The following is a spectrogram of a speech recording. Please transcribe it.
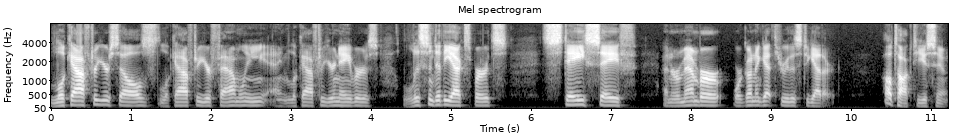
look after yourselves, look after your family, and look after your neighbors. Listen to the experts. Stay safe and remember, we're going to get through this together. I'll talk to you soon.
